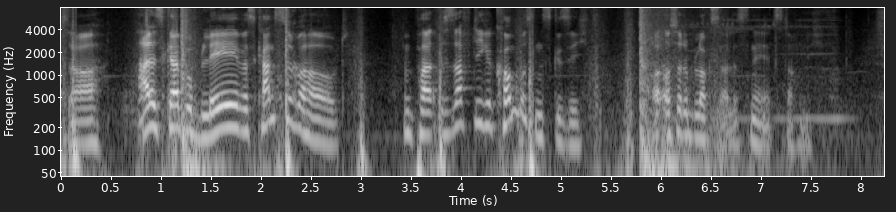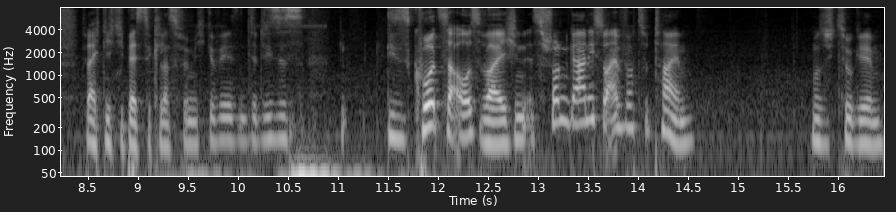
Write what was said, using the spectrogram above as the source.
So. Alles kein Problem. Was kannst du überhaupt? Ein paar saftige Kombos ins Gesicht. Au außer du blockst alles. Nee, jetzt doch nicht. Vielleicht nicht die beste Klasse für mich gewesen. Dieses, dieses kurze Ausweichen ist schon gar nicht so einfach zu timen. Muss ich zugeben.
